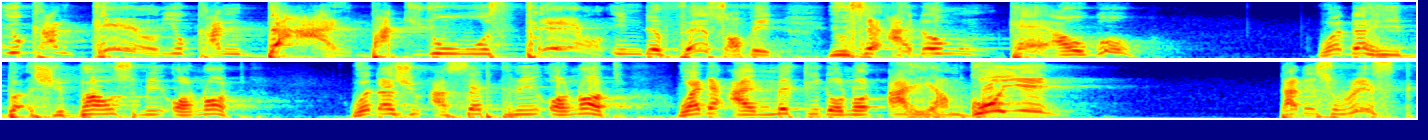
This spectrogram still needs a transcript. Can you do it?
you can kill, you can die, but you will still, in the face of it, you say, I don't care, I'll go. Whether he, she bounce me or not, whether she accept me or not, whether I make it or not, I am going. That is risk.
